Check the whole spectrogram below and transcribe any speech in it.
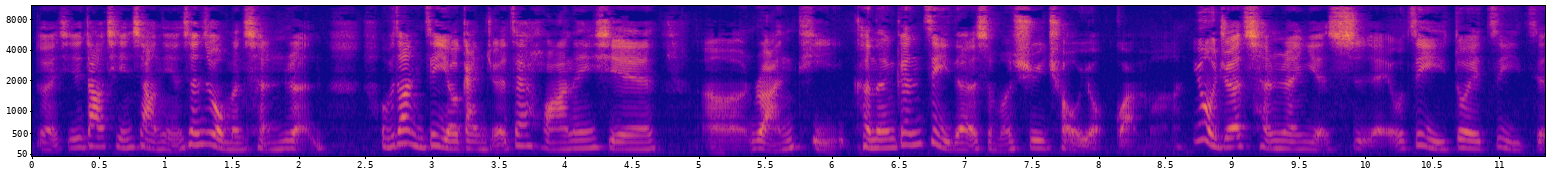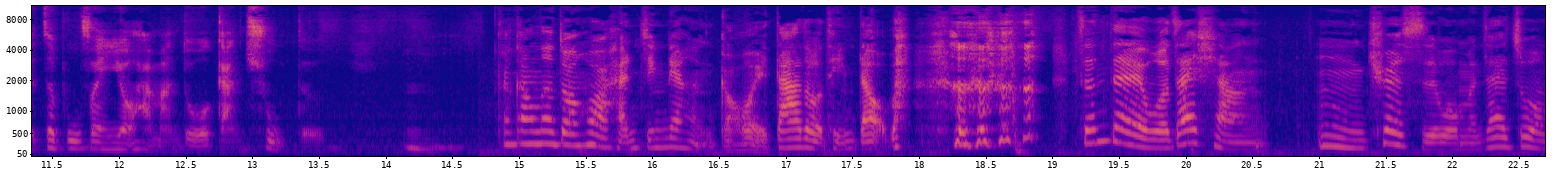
对，其实到青少年，甚至我们成人，我不知道你自己有感觉在滑那些呃软体，可能跟自己的什么需求有关吗？因为我觉得成人也是、欸，诶我自己对自己这这部分也有还蛮多感触的。嗯，刚刚那段话含金量很高、欸，诶大家都有听到吧？真的、我在想，嗯，确实我们在做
